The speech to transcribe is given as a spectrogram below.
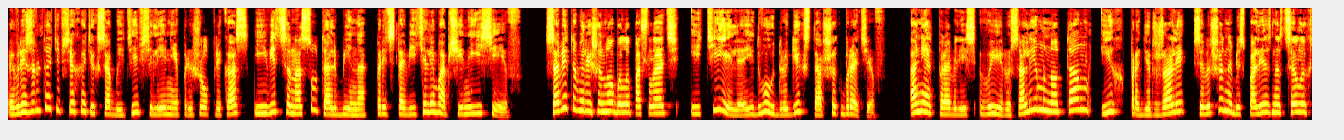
В результате всех этих событий в селение пришел приказ явиться на суд Альбина представителем общины Есеев. Советом решено было послать и Тиеля, и двух других старших братьев. Они отправились в Иерусалим, но там их продержали совершенно бесполезно целых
